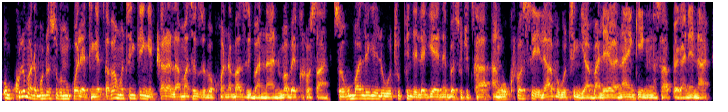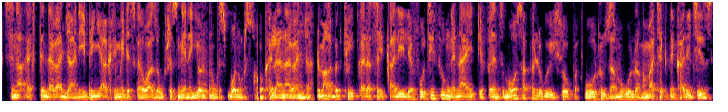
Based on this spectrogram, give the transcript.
Ukukhuluma nomuntu osuke umkweleti ngiyacabanga ukuthi inkinga iqala la mase kuzoba khona abaziba nani uma becrossana. So kubalulekile ukuthi uphindele kuyena bese uthi cha angukrossile ave ukuthi ngiyabaleka nayo inkinga engisabhekane nayo. Singa-extenda kanjani? Yiphi enye i-agreement esingakwazi ukuthi singene kuyona ukuthi sibone ukuthi sikhokhelana kanjani? Noma ngabe kuthiwa icala seliqalile futhi if ungenayo i-defense uma usaphela ukuyihlupha ukuthi uzame ukulwa ngama-technicalities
